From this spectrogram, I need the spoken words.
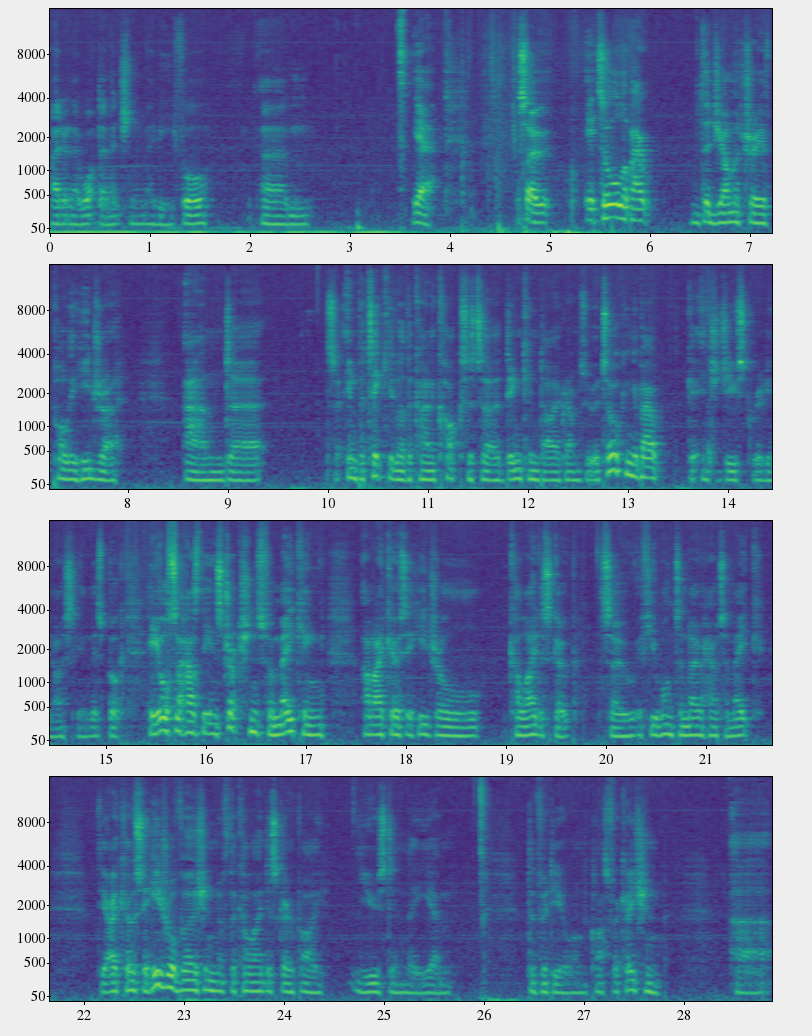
I don't know what dimension, maybe four. Um, yeah, so it's all about the geometry of polyhedra, and uh, so in particular the kind of Coxeter-Dynkin diagrams we were talking about get introduced really nicely in this book. He also has the instructions for making an icosahedral kaleidoscope. So if you want to know how to make the icosahedral version of the kaleidoscope I used in the um, the video on classification uh,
